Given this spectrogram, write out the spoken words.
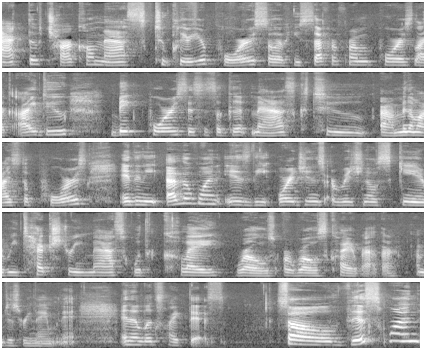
Active Charcoal Mask to clear your pores. So if you suffer from pores like I do, big pores, this is a good mask to uh, minimize the pores. And then the other one is the Origins Original Skin Retexturing Mask with Clay Rose, or Rose Clay rather. I'm just renaming it. And it looks like this. So this one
